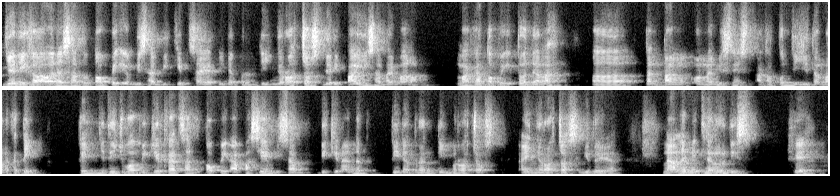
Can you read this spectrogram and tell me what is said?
Jadi kalau ada satu topik yang bisa bikin saya tidak berhenti ngerocos dari pagi sampai malam, maka topik itu adalah uh, tentang online bisnis ataupun digital marketing. Oke, jadi coba pikirkan satu topik apa sih yang bisa bikin Anda tidak berhenti merocos, eh nyerocos gitu ya. Nah, let me tell you this. Oke,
